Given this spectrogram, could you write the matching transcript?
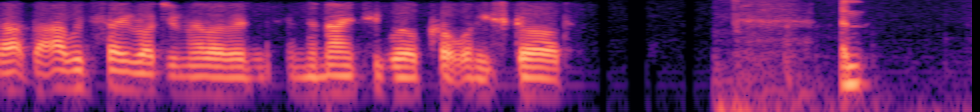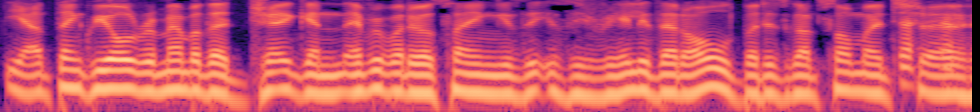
that, that, I would say Roger Milla in, in the '90 World Cup when he scored. Yeah, I think we all remember that jig, and everybody was saying, "Is he, is he really that old?" But he's got so much, uh,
